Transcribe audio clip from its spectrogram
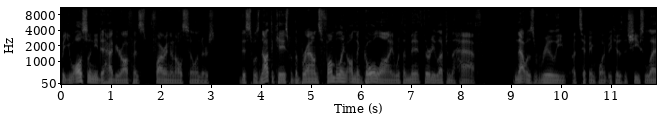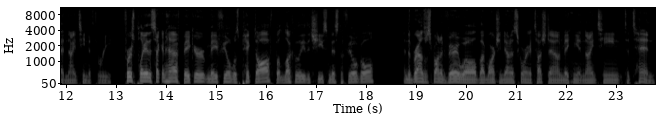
but you also need to have your offense firing on all cylinders. This was not the case with the Browns fumbling on the goal line with a minute 30 left in the half. And that was really a tipping point because the Chiefs led 19 to 3. First play of the second half, Baker Mayfield was picked off, but luckily the Chiefs missed a field goal. And the Browns responded very well by marching down and scoring a touchdown, making it 19 to 10.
